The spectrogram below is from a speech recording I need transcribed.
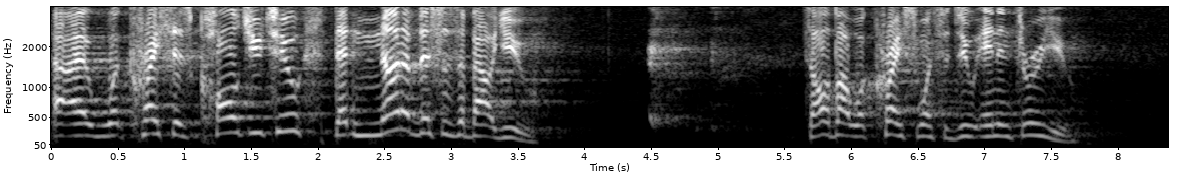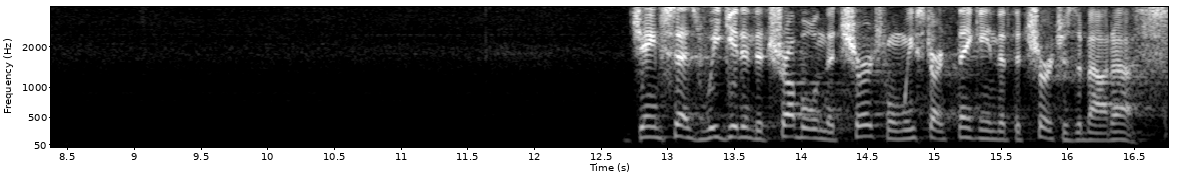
at what Christ has called you to, that none of this is about you. It's all about what Christ wants to do in and through you. James says we get into trouble in the church when we start thinking that the church is about us.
